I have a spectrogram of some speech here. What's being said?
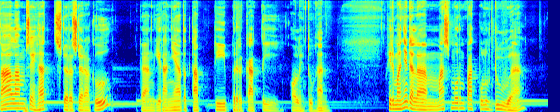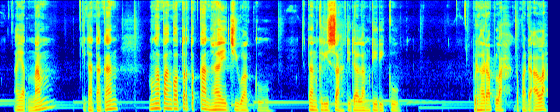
Salam sehat saudara-saudaraku dan kiranya tetap diberkati oleh Tuhan. Firman-Nya dalam Mazmur 42 ayat 6 dikatakan, "Mengapa engkau tertekan hai jiwaku dan gelisah di dalam diriku? Berharaplah kepada Allah,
